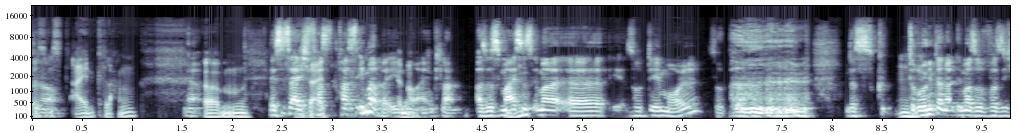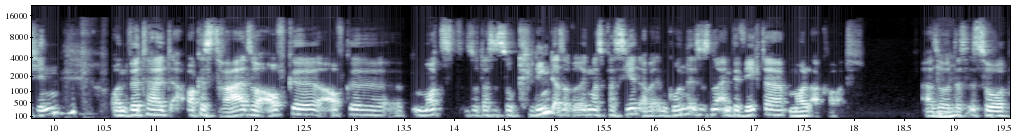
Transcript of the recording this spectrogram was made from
Das genau. ist ein Klang. Ja. Ähm, es ist eigentlich fast, fast immer bei ihm genau. nur ein Klang. Also es ist meistens mhm. immer äh, so D-Moll, so das mhm. dröhnt dann halt immer so vor sich hin und wird halt orchestral so aufge, aufgemotzt, so dass es so klingt, als ob irgendwas passiert, aber im Grunde ist es nur ein bewegter Mollakkord. Also mhm. das ist so,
